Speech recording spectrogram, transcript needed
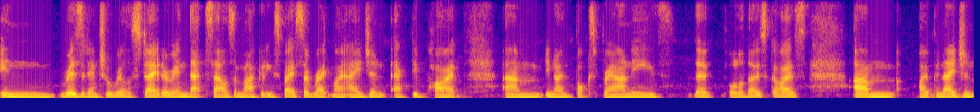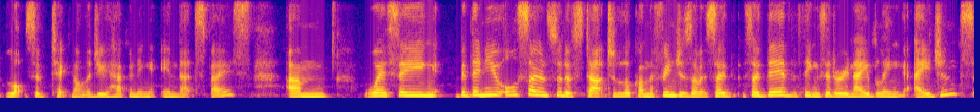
in residential real estate are in that sales and marketing space. So Rate My Agent, Active Pipe, um, you know, Box Brownies, the, all of those guys, um, Open Agent, lots of technology happening in that space. Um, we're seeing but then you also sort of start to look on the fringes of it. So so they're the things that are enabling agents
